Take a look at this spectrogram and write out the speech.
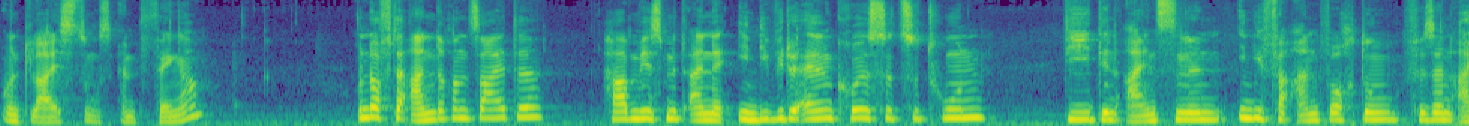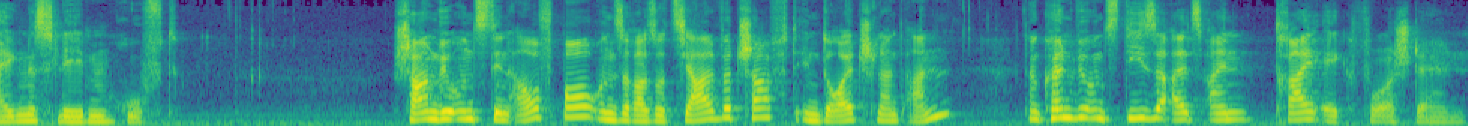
und Leistungsempfänger und auf der anderen Seite haben wir es mit einer individuellen Größe zu tun, die den Einzelnen in die Verantwortung für sein eigenes Leben ruft. Schauen wir uns den Aufbau unserer Sozialwirtschaft in Deutschland an, dann können wir uns diese als ein Dreieck vorstellen.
